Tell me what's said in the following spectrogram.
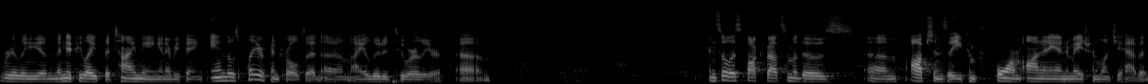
really uh, manipulate the timing and everything, and those player controls that um, I alluded to earlier. Um, and so let's talk about some of those um, options that you can perform on an animation once you have it.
